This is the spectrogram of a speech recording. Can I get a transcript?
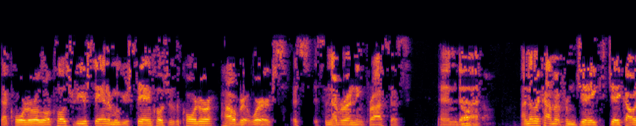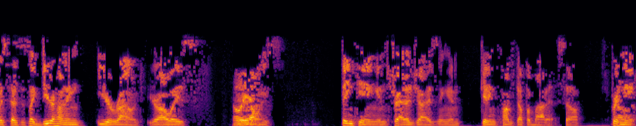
that corridor a little closer to your stand, or move your stand closer to the corridor. However it works, it's it's a never ending process. And uh, another comment from Jake. Jake always says it's like deer hunting year round. You're always oh you're yeah always thinking and strategizing and getting pumped up about it. So it's pretty oh. neat.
